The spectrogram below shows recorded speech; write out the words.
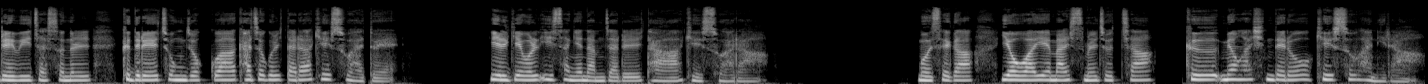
레위 자손을 그들의 종족과 가족을 따라 계수하되 1개월 이상의 남자를 다 계수하라. 모세가 여호와의 말씀을 조차 그 명하신 대로 계수하니라.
